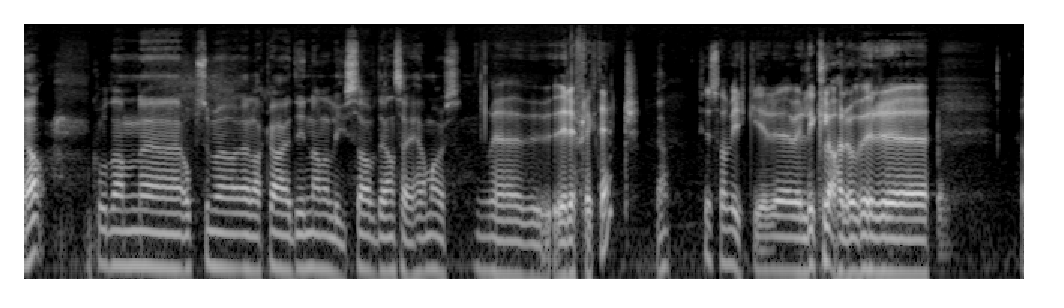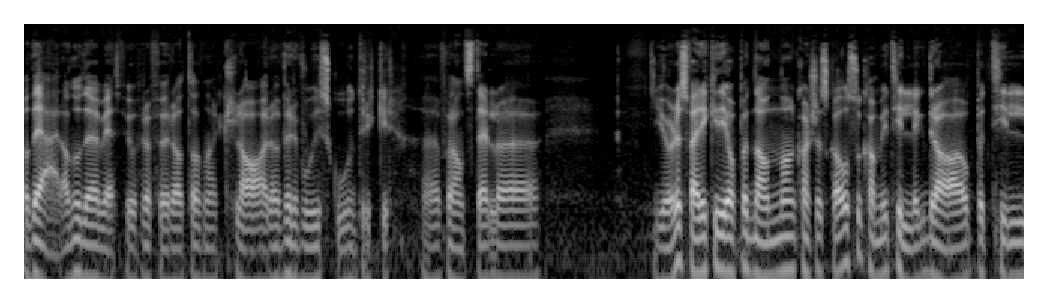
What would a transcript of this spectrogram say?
Ja. Hvordan eh, oppsummerer Eller hva er din analyse av det han sier her, Marius? Eh, reflektert. Ja. Syns han virker eh, veldig klar over eh, Og det er han jo, det vet vi jo fra før, at han er klar over hvor skoen trykker eh, for hans del. eh. Gjør dessverre ikke de opp en down han kanskje skal, så kan vi i tillegg dra opp til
